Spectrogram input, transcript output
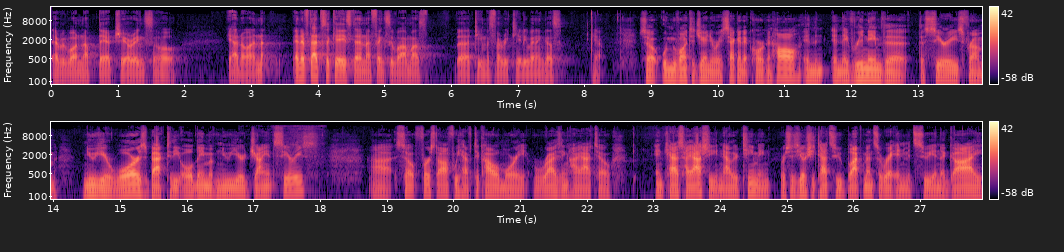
everyone up there cheering. So yeah, no, and and if that's the case, then I think Suwama's uh, team is very clearly winning this. Yeah. So we move on to January second at Korakuen Hall, and the, and they've renamed the the series from New Year Wars back to the old name of New Year Giant Series. Uh, so first off, we have Takao Omori, Rising Hayato, and Kaz Hayashi. Now they're teaming versus Yoshitatsu, Black Mensore, and Mitsuya Nagai.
